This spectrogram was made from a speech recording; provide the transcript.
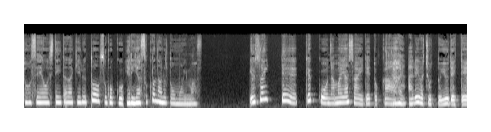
調整をしていただけると、すごくやりやすくなると思います。野菜って結構生野菜でとか、はい、あるいはちょっと茹でて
